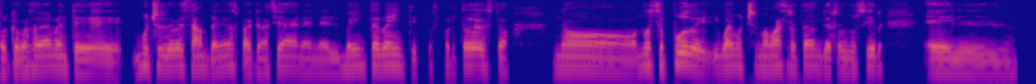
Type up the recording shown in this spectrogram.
porque pues obviamente muchos bebés estaban planeados para que nacieran en el 2020, pues por todo esto no, no se pudo. Igual muchas mamás trataron de reducir el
